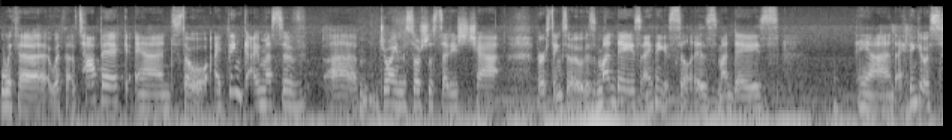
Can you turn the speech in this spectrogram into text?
with a with a topic and so i think i must have um, joined the social studies chat first thing so it was mondays and i think it still is mondays and i think it was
